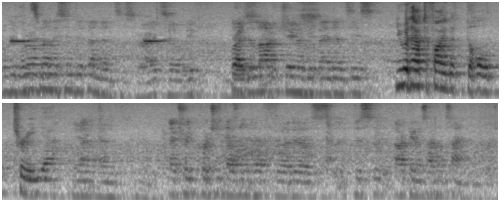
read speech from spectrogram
But the problem is in dependencies, right? So if Right. there's a large chain of dependencies, You would have to find the whole tree. Yeah. yeah, and Actually, Koji does not have uh, those, this are not signed in Koji.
